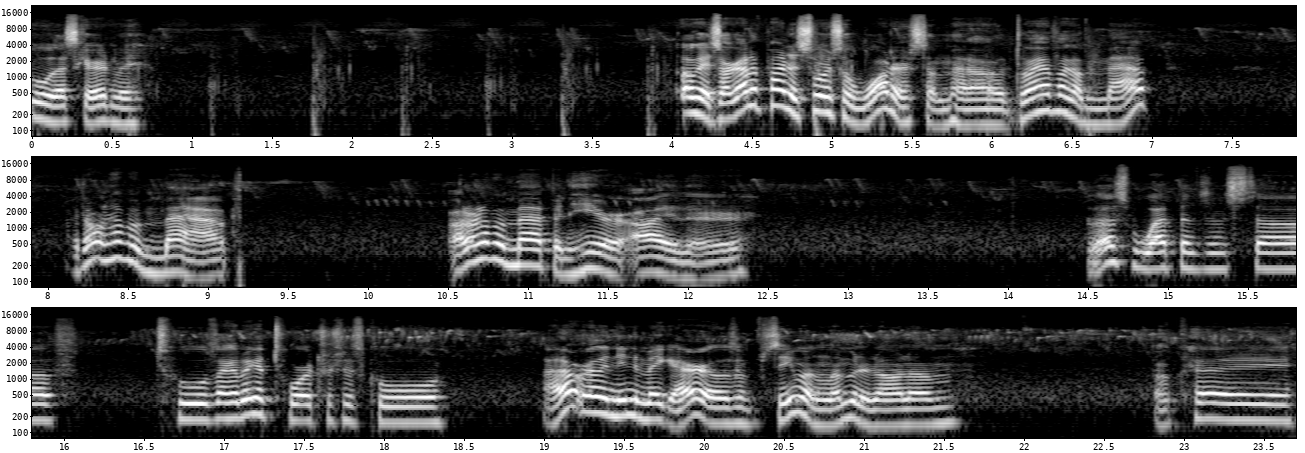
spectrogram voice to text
Ooh, that scared me. Okay, so I gotta find a source of water somehow. Do I have like a map? I don't have a map. I don't have a map in here either. So that's weapons and stuff. Tools. I can make a torch, which is cool. I don't really need to make arrows. I seem unlimited on them. Okay.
